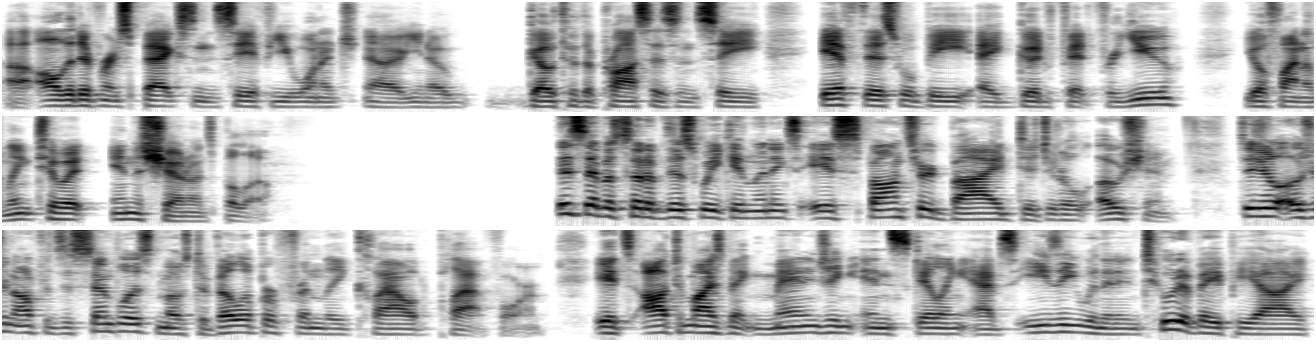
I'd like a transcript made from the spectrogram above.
uh, all the different specs and see if you want to uh, you know go through the process and see if this will be a good fit for you. You'll find a link to it in the show notes below. This episode of This Week in Linux is sponsored by DigitalOcean. DigitalOcean offers the simplest, most developer-friendly cloud platform. It's optimized to make managing and scaling apps easy with an intuitive API,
